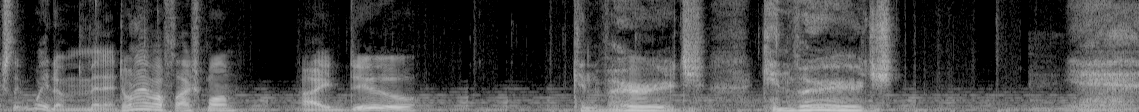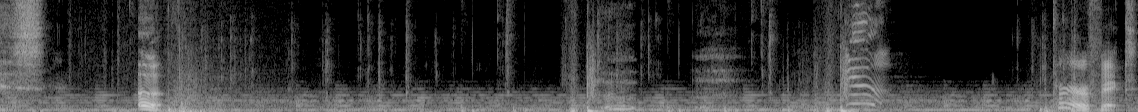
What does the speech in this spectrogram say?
Actually, wait a minute. Don't I have a flash bomb? I do. Converge. Converge. Yes. Uh. Perfect.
